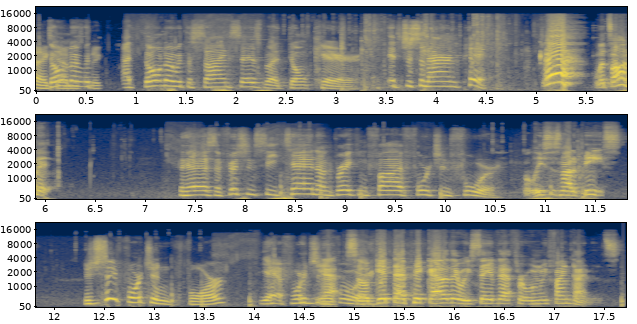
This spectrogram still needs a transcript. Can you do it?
Actually, Don't I'm know. What, gonna- I don't know what the sign says, but I don't care. It's just an iron pick. Ah! What's on it? It has efficiency 10, unbreaking 5, fortune 4. Well, at least it's not a piece. Did you say Fortune Four? Yeah, fortune Yeah, 4. so get that pick out of there. We save that for when we find diamonds.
